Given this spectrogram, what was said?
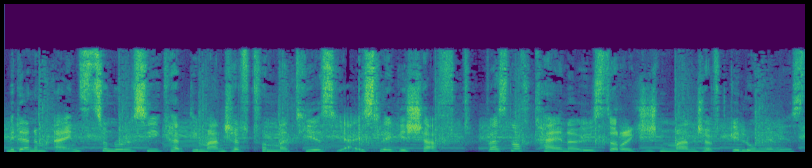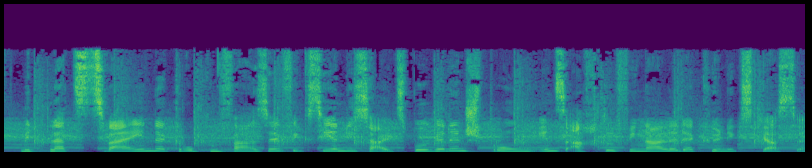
Mit einem 1 0 Sieg hat die Mannschaft von Matthias Jeißle geschafft, was noch keiner österreichischen Mannschaft gelungen ist. Mit Platz 2 in der Gruppenphase fixieren die Salzburger den Sprung ins Achtelfinale der Königsklasse.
